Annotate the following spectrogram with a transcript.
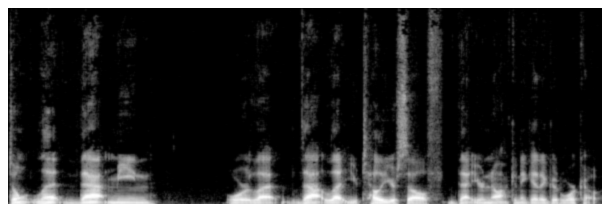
don't let that mean or let that let you tell yourself that you're not going to get a good workout.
